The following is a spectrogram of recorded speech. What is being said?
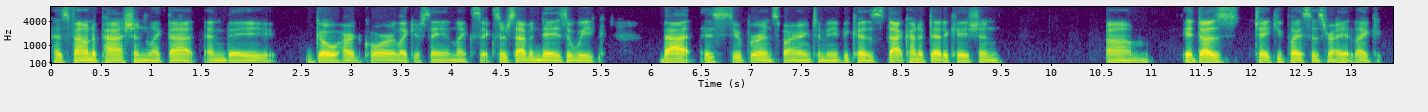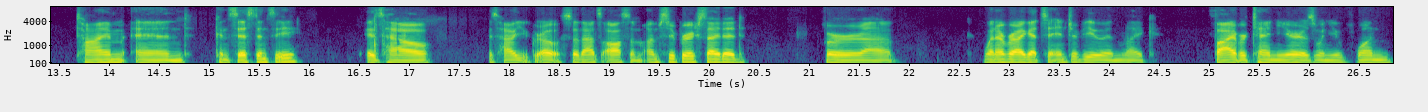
has found a passion like that and they go hardcore, like you're saying, like six or seven days a week. That is super inspiring to me because that kind of dedication, um, it does take you places, right? Like time and consistency is how is how you grow. So that's awesome. I'm super excited for uh whenever I get to interview in like five or ten years when you've won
